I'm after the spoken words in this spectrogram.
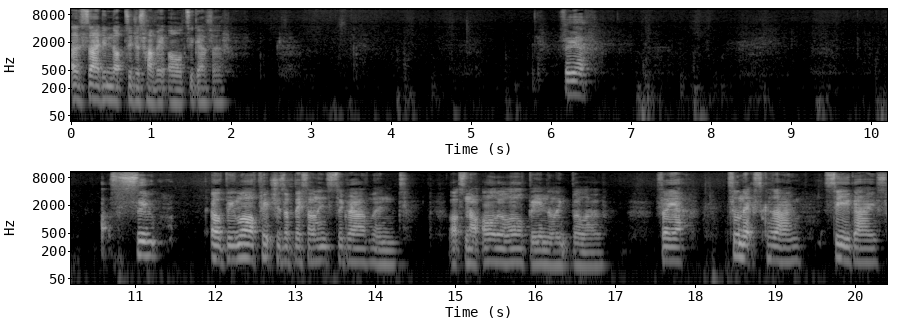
I decided not to just have it all together. So yeah. Suit. There'll be more pictures of this on Instagram and what's not, all will all be in the link below. So yeah, till next time, see you guys.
